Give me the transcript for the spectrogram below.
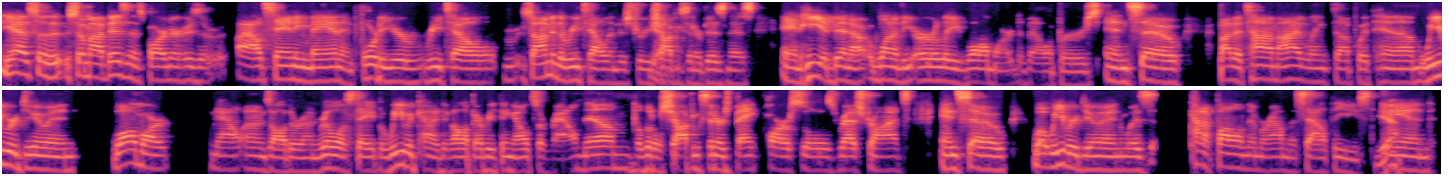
Yeah, so so my business partner, who's an outstanding man and 40 year retail, so I'm in the retail industry, yeah. shopping center business, and he had been a, one of the early Walmart developers, and so by the time I linked up with him, we were doing Walmart now owns all their own real estate, but we would kind of develop everything else around them, the little shopping centers, bank parcels, restaurants, and so what we were doing was kind of following them around the southeast, yeah. and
